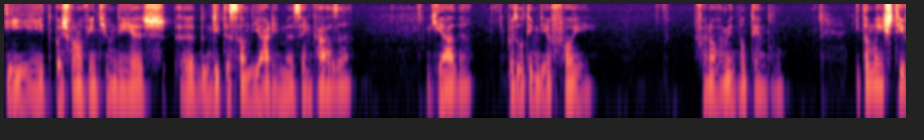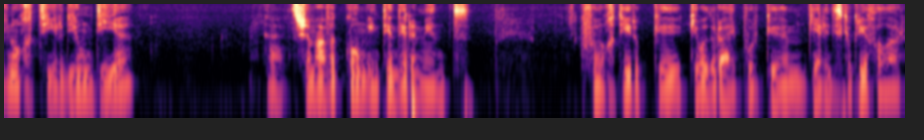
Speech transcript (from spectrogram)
e depois foram 21 dias uh, de meditação diária, mas em casa guiada. Depois o último dia foi foi novamente no templo. E também estive num retiro de um dia uh, que se chamava Como Entender a Mente. Que foi um retiro que, que eu adorei porque e era disso que eu queria falar.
